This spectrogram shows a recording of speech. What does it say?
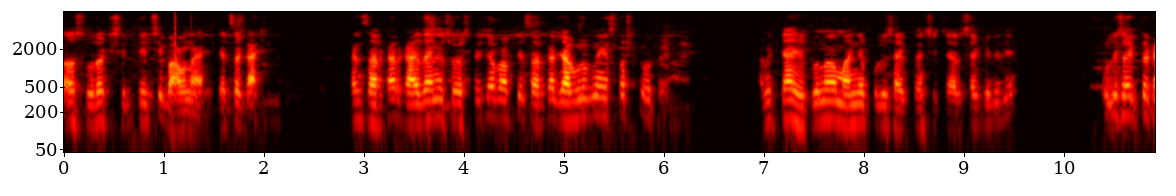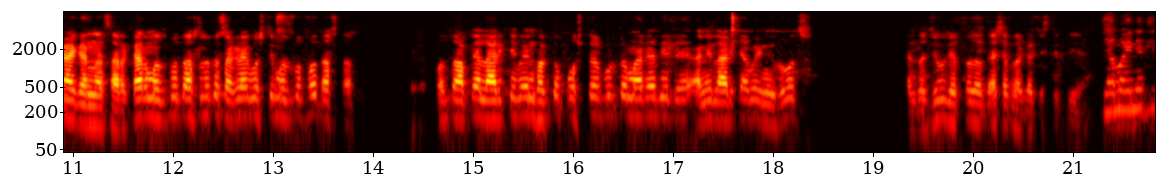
असुरक्षिततेची भावना आहे त्याचं काय? कारण सरकार कायदा आणि सुव्यवस्थेच्या बाबतीत सरकार जागरूक नाही स्पष्ट होत आहे. आम्ही त्या हेतूनं मान्य पोलीस आयुक्तांशी चर्चा केलेली आहे. पोलीस आयुक्त काय करणार? सरकार मजबूत असलं तर सगळ्या गोष्टी मजबूत होत असतात. परंतु आपल्या लाडकी बहीण फक्त पोस्टर पुरतं मर्यादित आहे आणि लाडक्या बहिणी रोज त्यांचा जीव घेतला जातो अशा प्रकारची स्थिती आहे. या महिन्यातली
